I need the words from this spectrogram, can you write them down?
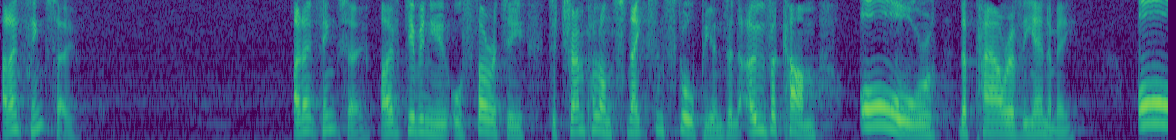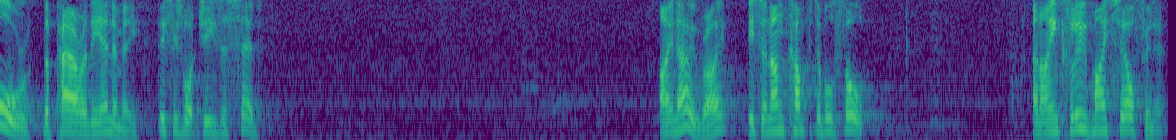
I don't think so. I don't think so. I've given you authority to trample on snakes and scorpions and overcome all the power of the enemy. All the power of the enemy. This is what Jesus said. I know, right? It's an uncomfortable thought and I include myself in it.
